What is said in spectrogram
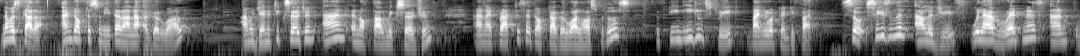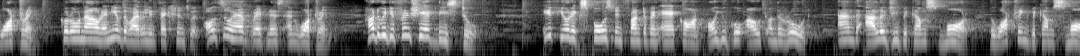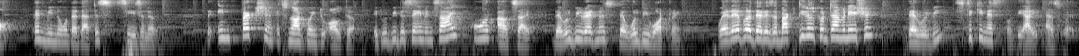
Namaskara. I'm Dr. Sunita Rana Agarwal. I'm a genetic surgeon and an ophthalmic surgeon, and I practice at Dr. Agarwal Hospitals, 15 Eagle Street, Bangalore 25. So, seasonal allergies will have redness and watering. Corona or any of the viral infections will also have redness and watering. How do we differentiate these two? If you're exposed in front of an aircon or you go out on the road and the allergy becomes more, the watering becomes more, then we know that that is seasonal. The infection, it's not going to alter. It will be the same inside or outside. There will be redness, there will be watering. Wherever there is a bacterial contamination, there will be stickiness of the eye as well.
